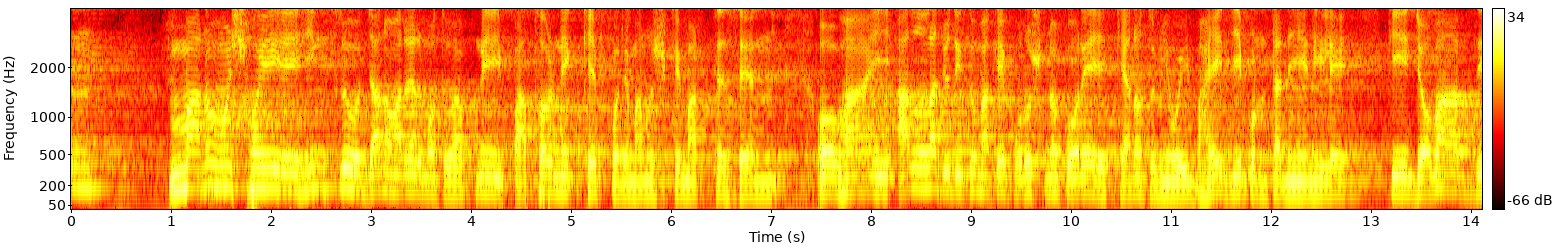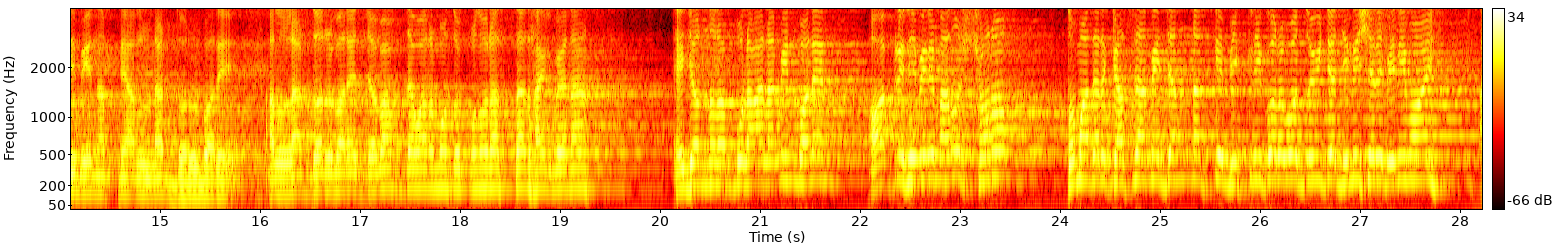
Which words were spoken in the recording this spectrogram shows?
মানুষ হয়ে হিংস্র জানোয়ারের মতো আপনি পাথর নিক্ষেপ করে মানুষকে মারতেছেন। ও ভাই, আল্লাহ যদি তোমাকে প্রশ্ন করে, কেন তুমি ওই ভাইয়ের জীবনটা নিয়ে নিলে? কি জবাব দেবেন আপনি আল্লাহর দরবারে? আল্লাহর দরবারে জবাব দেওয়ার মতো কোনো রাস্তা থাকবে না। এই জন্য রব্বুল আলমিন বলেন অপৃথিবীর মানুষ, শোনো তোমাদের কাছে আমি জান্নাতকে বিক্রি করব দুইটা জিনিসের বিনিময়।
